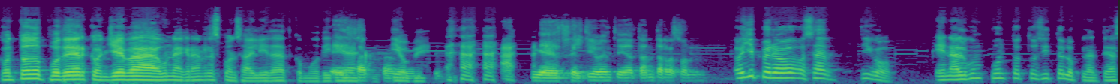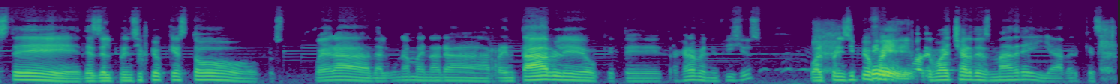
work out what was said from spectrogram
Con todo poder conlleva una gran responsabilidad, como diría el tío Ben. Así es, el tío Ben tenía tanta razón. Oye, pero, o sea, digo, en algún punto tú sí te lo planteaste desde el principio que esto pues, fuera de alguna manera rentable o que te trajera beneficios, o al principio fue como de voy a echar desmadre y a ver qué sale.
